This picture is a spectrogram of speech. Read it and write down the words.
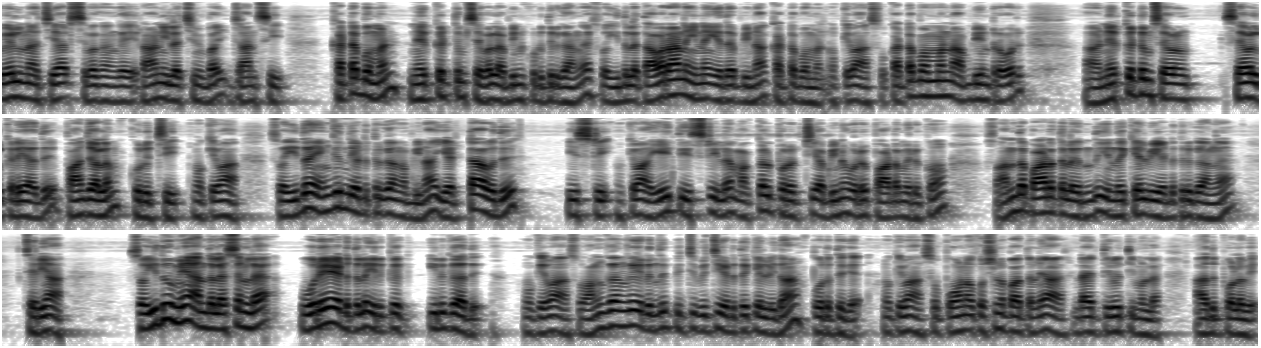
வேலுநாச்சியார் சிவகங்கை ராணி லட்சுமிபாய் ஜான்சி. கட்டபொம்மன் நெற்கட்டும் செவல் அப்படின்னு கொடுத்துருக்காங்க. ஸோ இதில் தவறான இணை எது அப்படின்னா கட்டபொம்மன் ஓகேவா ஸோ கட்டபொம்மன் அப்படின்றவர் நெற்கட்டும் சேவல் சேவல் கிடையாது. பாஞ்சாலம் குறிச்சி ஓகேவா ஸோ இதை எங்கேருந்து எடுத்திருக்காங்க அப்படின்னா எட்டாவது ஹிஸ்ட்ரி ஓகேவா எயித்து ஹிஸ்ட்ரியில் மக்கள் புரட்சி அப்படின்னு ஒரு பாடம் இருக்கும். ஸோ அந்த பாடத்துலேருந்து இந்த கேள்வி எடுத்திருக்காங்க. சரியா? ஸோ இதுவுமே அந்த லெசனில் ஒரே இடத்துல இருக்க இருக்காது. ஓகேவா ஸோ அங்கங்கே இருந்து பிச்சு பிச்சு எடுத்த கேள்வி தான் பொறுத்துக்க ஓகேவா ஸோ போன கொஸ்டினில் பார்த்தோம் இல்லையா? ரெண்டாயிரத்தி இருபத்தி மூணில். அது போலவே.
